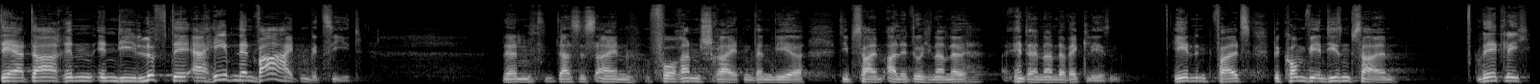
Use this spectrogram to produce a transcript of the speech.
der darin in die Lüfte erhebenden Wahrheiten bezieht. Denn das ist ein Voranschreiten, wenn wir die Psalmen alle durcheinander, hintereinander weglesen. Jedenfalls bekommen wir in diesem Psalm wirklich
